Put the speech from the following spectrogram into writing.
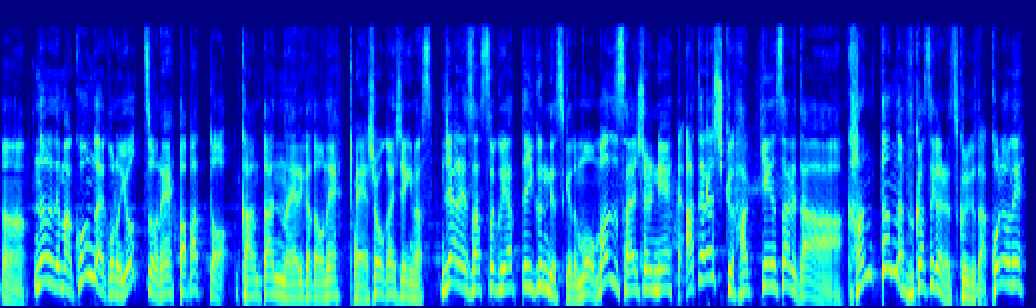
うん。なのでまあ今回この4つをねパパッと簡単なやり方をね、えー、紹介していきます。じゃあね早速やっていくんですけどもまず最初にね新しく発見された簡単な孵化世界の作り方。これをね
